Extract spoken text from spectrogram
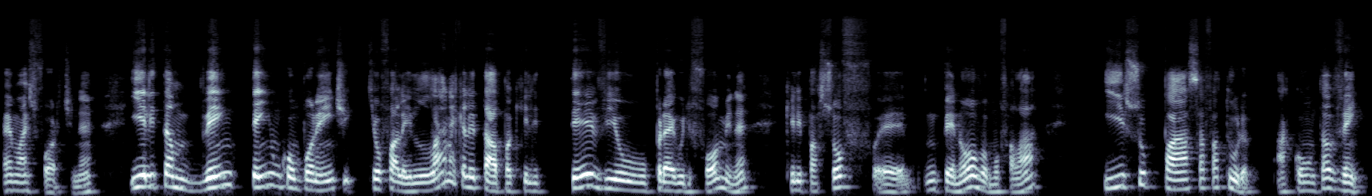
é, mais forte, né? E ele também tem um componente que eu falei lá naquela etapa que ele teve o prego de fome, né? Que ele passou, é, empenou, vamos falar, isso passa a fatura, a conta vem.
